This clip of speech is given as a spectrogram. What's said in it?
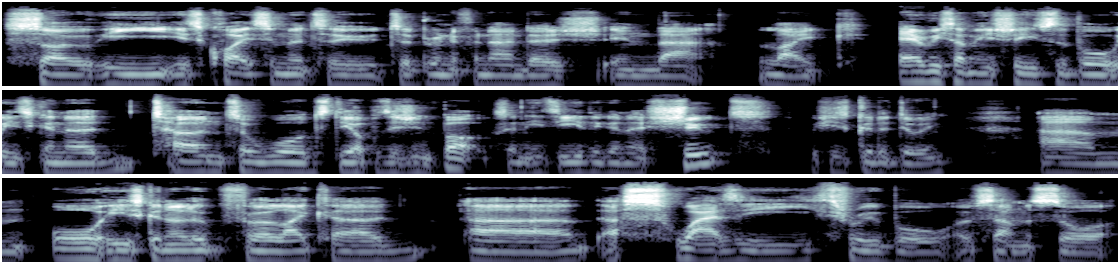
so he is quite similar to to Bruno Fernandes in that, like every time he receives the ball, he's going to turn towards the opposition box, and he's either going to shoot, which he's good at doing, um, or he's going to look for like a uh, a swazzy through ball of some sort,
